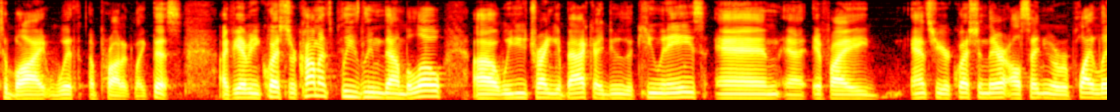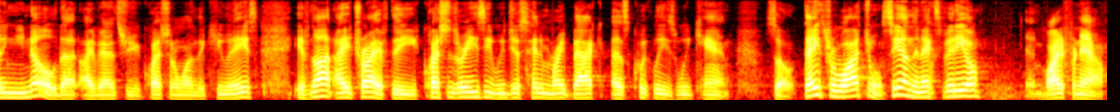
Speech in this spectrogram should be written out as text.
to buy with a product like this. If you have any questions or comments, please leave them down below. Uh, we do try and get back. I do the Q&As, and uh, if I answer your question there, I'll send you a reply letting you know that I've answered your question on one of the Q&As. If not, I try. If the questions are easy, we just hit them right back as quickly as we can. So thanks for watching. We'll see you on the next video, and bye for now.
